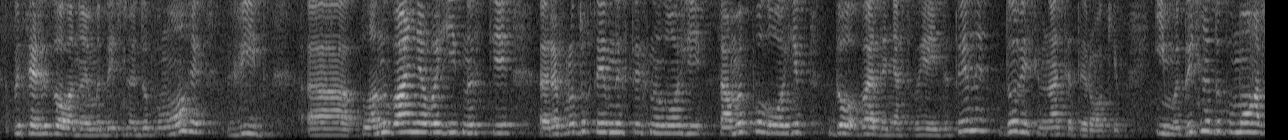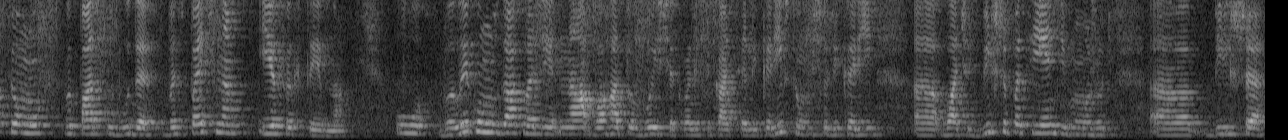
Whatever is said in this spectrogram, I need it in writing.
спеціалізованої медичної допомоги від е, планування вагітності, репродуктивних технологій, саме пологів до ведення своєї дитини до 18 років. І медична допомога в цьому випадку буде безпечна і ефективна. У великому закладі набагато вища кваліфікація лікарів, тому що лікарі е, бачать більше пацієнтів, можуть е, більше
